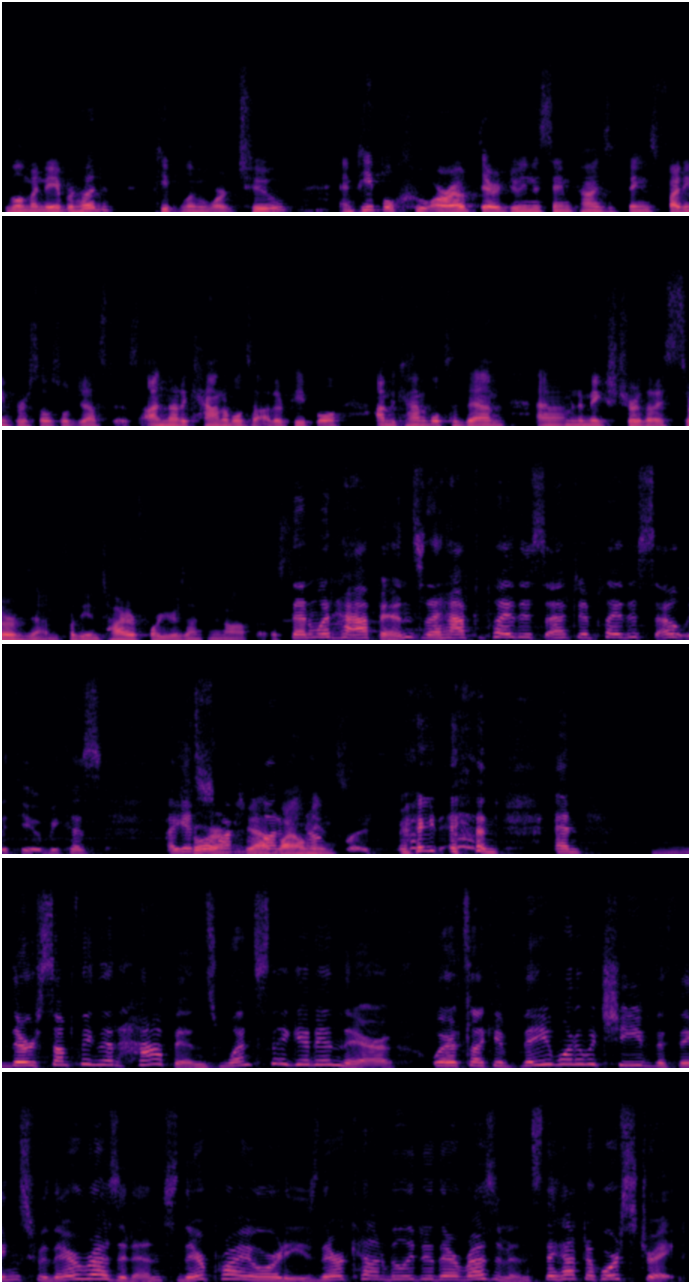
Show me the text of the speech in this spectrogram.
people in my neighborhood, people in Ward 2, and people who are out there doing the same kinds of things, fighting for social justice. I'm not accountable to other people, I'm accountable to them, and I'm gonna make sure that I serve them for the entire four years I'm in office. Then what happens, and I have to play this, I have to play this out with you because I get Sure, to talk to a lot by of all means. right? And, and there's something that happens once they get in there where it's like if they want to achieve the things for their residents, their priorities, their accountability to their residents, they have to horse trade.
